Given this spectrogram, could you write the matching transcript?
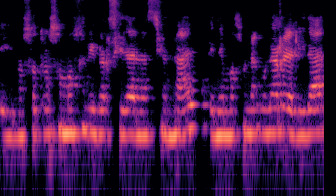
Eh, nosotros somos Universidad Nacional, tenemos una, una realidad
